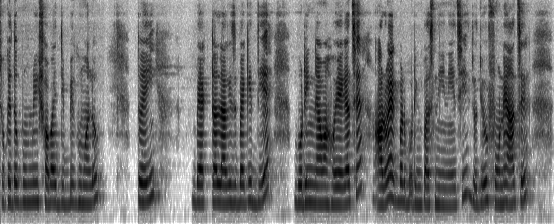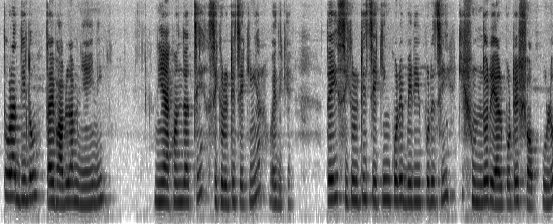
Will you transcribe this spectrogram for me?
চোখে তো ঘুম নেই সবাই দিব্যি ঘুমালো। তো এই ব্যাগটা লাগেজ ব্যাগে দিয়ে বোর্ডিং নেওয়া হয়ে গেছে। আরও একবার বোর্ডিং পাস নিয়ে নিয়েছি, যদিও ফোনে আছে। তো ওরা দিল, তাই ভাবলাম নিয়েই নিই। নিয়ে এখন যাচ্ছি সিকিউরিটি চেকিংয়ের ওইদিকে। তো এই সিকিউরিটি চেকিং করে বেরিয়ে পড়েছি। কি সুন্দর এয়ারপোর্টের সবগুলো।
